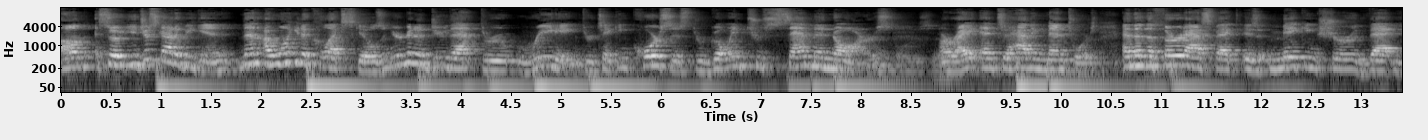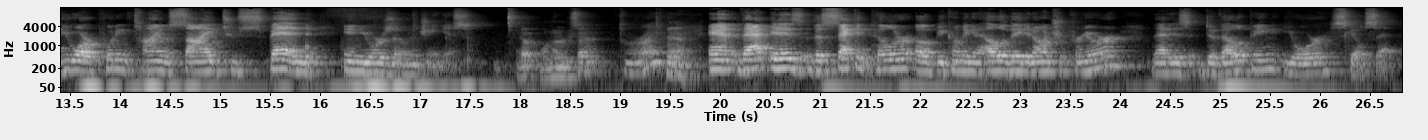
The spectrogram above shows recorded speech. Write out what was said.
Um, so you just got to begin. Then I want you to collect skills, and you're going to do that through reading, through taking courses, through going to seminars. Mentors, yeah. All right, and to having mentors. And then the third aspect is making sure that you are putting time aside to spend in your zone of genius. Yep, one hundred percent. All right? Yeah. And that is the second pillar of becoming an elevated entrepreneur. That is developing your skill set.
